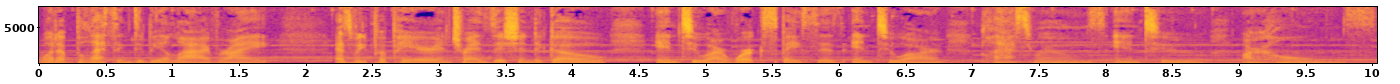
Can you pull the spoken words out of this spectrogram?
What a blessing to be alive, right? As we prepare and transition to go into our workspaces, into our classrooms, into our homes.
